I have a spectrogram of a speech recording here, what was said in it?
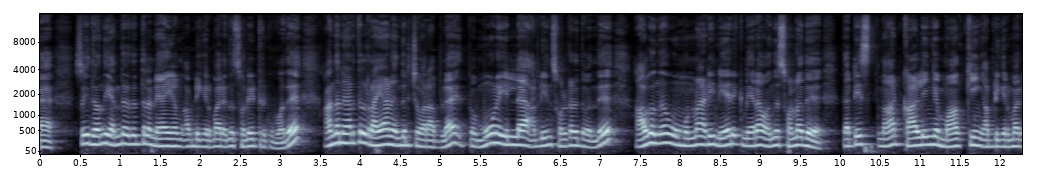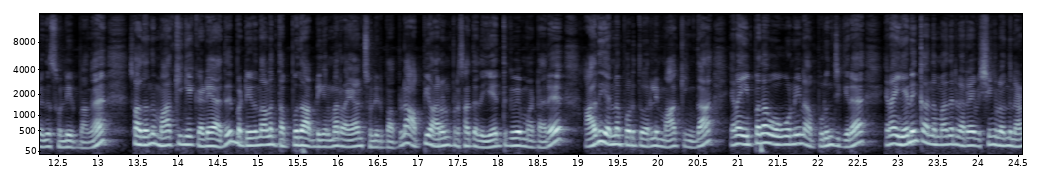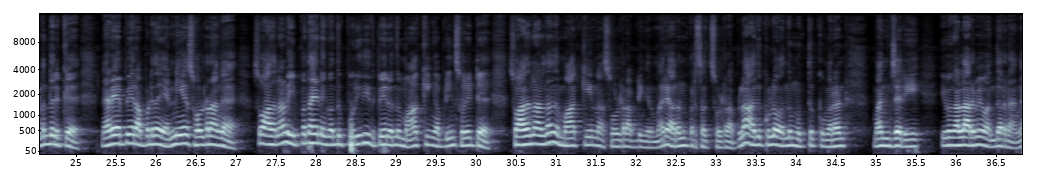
ஸோ இது வந்து எந்த விதத்தில் நியாயம் அப்படிங்கிற மாதிரி வந்து சொல்லிட்டு இருக்கும்போது அந்த நேரத்தில் ரயான் எந்திரிச்சு வராப்புல இப்போ மூளை இல்லை அப்படின்னு சொல்கிறது வந்து வந்து அவங்க உன் முன்னாடி நேருக்கு நேராக வந்து சொன்னது. That is not calling a mocking அப்படிங்கிற மாதிரி வந்து சொல்லியிருப்பாங்க. ஸோ அது வந்து மாக்கிங்கே கிடையாது. பட் இருந்தாலும் தப்பு தான் அப்படிங்கிற மாதிரி ரயான் சொல்லியிருப்பாப்புல. அப்பயும் அருண் பிரசாத் அதை ஏற்றுக்கவே மாட்டார். அது என்னை பொறுத்தவரையிலும் மாக்கிங் தான். ஏன்னா இப்போ தான் ஒவ்வொன்றையும் நான் புரிஞ்சுக்கிறேன். ஏன்னா எனக்கு அந்த மாதிரி நிறைய விஷயங்கள் வந்து நடந்திருக்கு. நிறைய பேர் அப்படி தான் என்னையே சொல்கிறாங்க ஸோ அதனால் இப்போ தான் எனக்கு வந்து புரியுது இது பேர் வந்து மாக்கிங் அப்படின்னு சொல்லிட்டு. ஸோ அதனால தான் அந்த மாக்கிங் நான் சொல்கிறேன் அப்படிங்கிற மாதிரி அருண் பிரசாத் சொல்கிறாப்புல அதுக்குள்ளே வந்து முத்துக்குமரன் மஞ்சரி இவங்க எல்லாருமே வந்துடுறாங்க.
